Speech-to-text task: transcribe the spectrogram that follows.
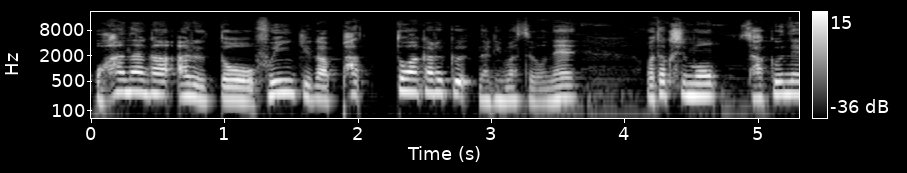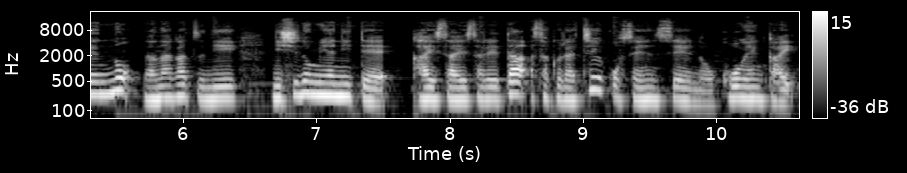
お花があると雰囲気がパッと明るくなりますよね。私も昨年の7月に西宮にて開催された朝倉千恵子先生の講演会。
